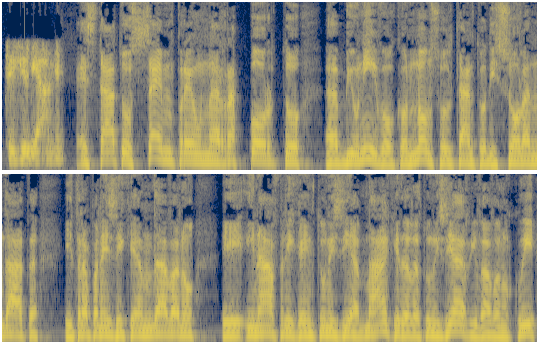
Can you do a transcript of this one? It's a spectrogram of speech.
siciliani. È stato sempre un rapporto eh, bionivoco, non soltanto di sola andata, i trapanesi che andavano eh, in Africa, in Tunisia, ma anche dalla Tunisia arrivavano qui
